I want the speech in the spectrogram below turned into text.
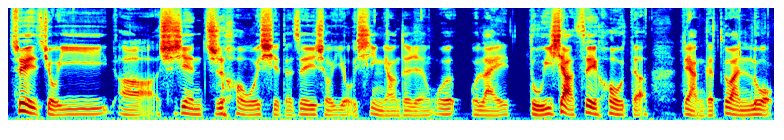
所以九一一啊事件之后，我写的这一首《有信仰的人》，我我来读一下最后的两个段落。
